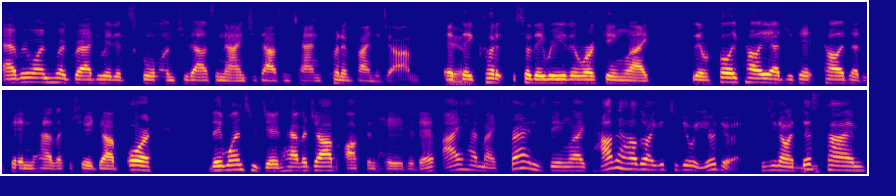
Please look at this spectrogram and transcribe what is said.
everyone who had graduated school in 2009, 2010 couldn't find a job. If Yeah. they could, so they were either working like they were fully college educated, college educated, and had like a shitty job, or the ones who did have a job often hated it. I had my friends being like, "How the hell do I get to do what you're doing?" Because you know, at this time,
